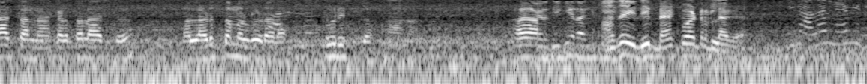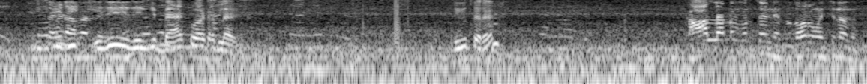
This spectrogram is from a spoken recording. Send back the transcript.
లాస్ట్ అన్న అక్కడతో లాస్ట్ వాళ్ళు అడుగుతున్నారు కూడా టూరిస్టులు అవును? అదే ఇది బ్యాక్ వాటర్ లాగా. ఇది ఇది బ్యాక్ వాటర్ లాగా. దిగుతారా? కాళ్ళన్న ముంచండి ఎంత దూరం వచ్చినందుకు.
